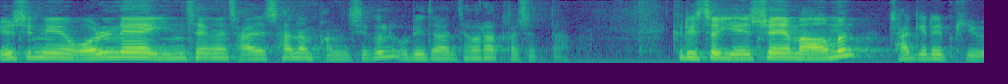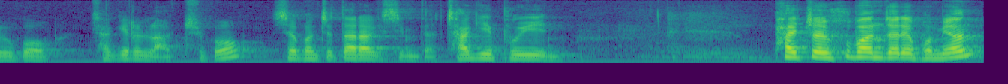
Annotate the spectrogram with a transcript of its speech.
예수님이 원래 인생을 잘 사는 방식을 우리들한테 허락하셨다. 그래서 예수의 마음은 자기를 비우고 자기를 낮추고 세 번째 따라하겠습니다. 자기 부인 8절 후반절에 보면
